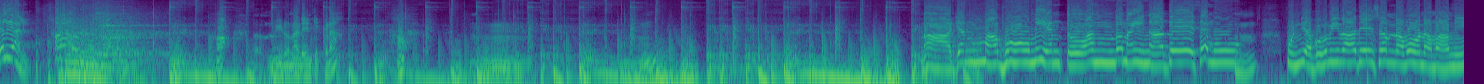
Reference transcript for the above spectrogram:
తెలియాలి. వీడున్నాడేంటి ఇక్కడ. నా జన్మభూమి ఎంతో అందమైన దేశము. పుణ్యభూమి నా దేశం నమో నమామి.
